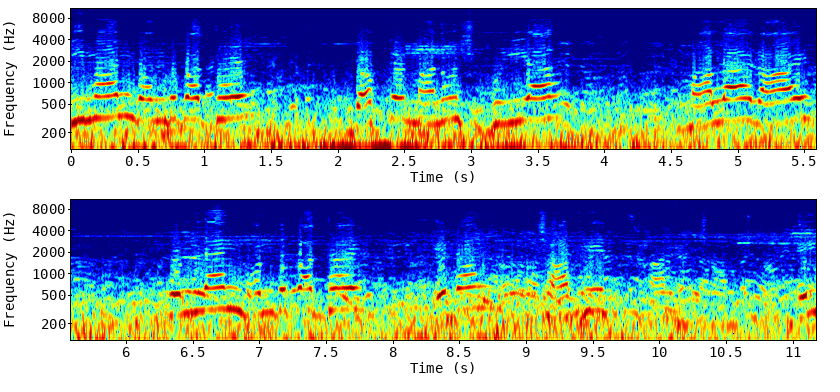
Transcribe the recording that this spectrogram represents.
বিমান বন্দ্যোপাধ্যায়, ডক্টর মানস ভুইয়া, মালা রায় কল্যাণ বন্দ্যোপাধ্যায় এবং জাভেদ খান। এই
